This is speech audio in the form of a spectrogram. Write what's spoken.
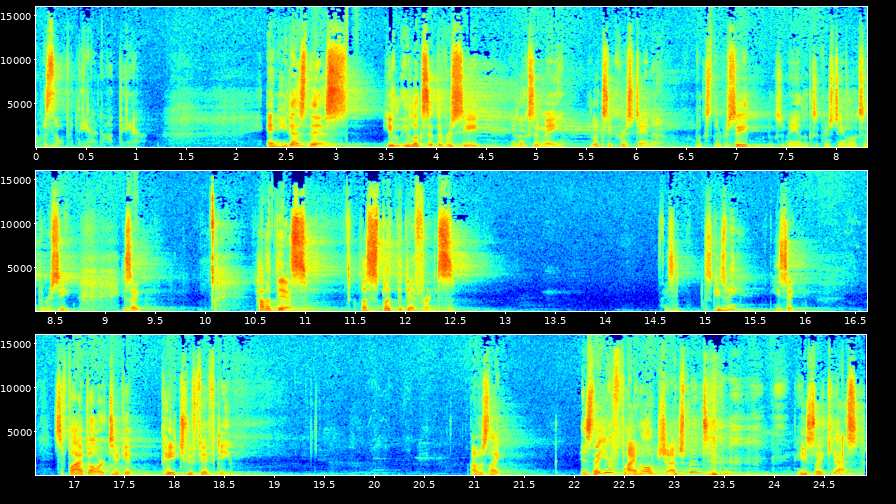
I was over there, not there. And he does this. He, he looks at the receipt. He looks at me. He looks at Christina. Looks at the receipt. Looks at me. Looks at Christina. Looks at the receipt. He's like, how about this? Let's split the difference. I said, excuse me? He said, it's a $5 ticket. Pay 250 I was like, Is that your final judgment? He's like, Yes.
